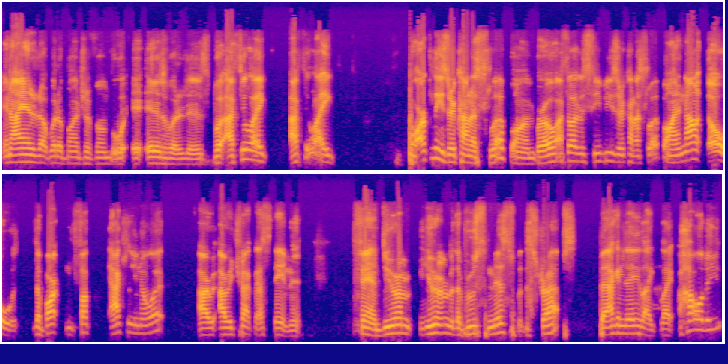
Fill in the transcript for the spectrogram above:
and I ended up with a bunch of them, but it, it is what it is. But I feel like I feel like Barkleys are kind of slept on, bro. I feel like the CBs are kind of slept on. And now, oh, the Bar fuck. Actually, you know what? I I retract that statement. Fan, do you remember? You remember the Bruce Smiths with the straps back in the day? Like, like how old are you?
